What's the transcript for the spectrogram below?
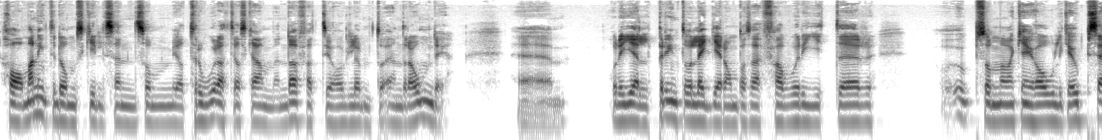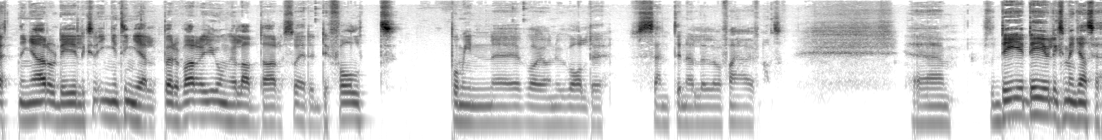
har man inte de skillsen som jag tror att jag ska använda för att jag har glömt att ändra om det. Eh, och det hjälper inte att lägga dem på så här favoriter. Upp som man kan ju ha olika uppsättningar och det är liksom ingenting hjälper. Varje gång jag laddar så är det default på min, eh, vad jag nu valde, Sentinel eller vad fan jag är för något. Eh, så det, det är ju liksom en ganska,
